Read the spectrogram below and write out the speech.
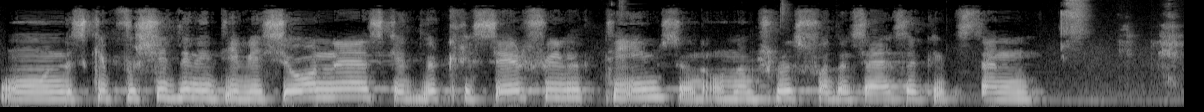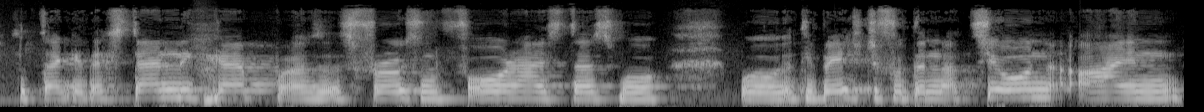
und es gibt verschiedene Divisionen, es gibt wirklich sehr viele Teams und, und am Schluss von der Saison gibt es dann sozusagen der Stanley Cup, also das Frozen Four heißt das, wo, wo die Besten von der Nation an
